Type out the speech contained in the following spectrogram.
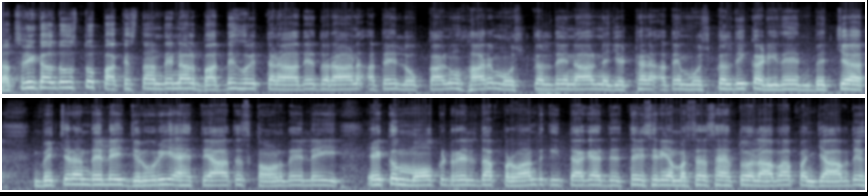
ਸਤਿ ਸ੍ਰੀ ਅਕਾਲ ਦੋਸਤੋ, ਪਾਕਿਸਤਾਨ ਦੇ ਨਾਲ ਵੱਧਦੇ ਹੋਏ ਤਣਾਅ ਦੇ ਦੌਰਾਨ ਅਤੇ ਲੋਕਾਂ ਨੂੰ ਹਰ ਮੁਸ਼ਕਲ ਦੇ ਨਾਲ ਨਜਿੱਠਣ ਅਤੇ ਮੁਸ਼ਕਲ ਦੀ ਘੜੀ ਦੇ ਵਿੱਚ ਵਿਚਰਨ ਦੇ ਲਈ ਜ਼ਰੂਰੀ ਅਹਿਤਿਆਤ ਸਿਖਾਉਣ ਦੇ ਲਈ ਇੱਕ ਮੌਕ ਡਰਿਲ ਦਾ ਪ੍ਰਬੰਧ ਕੀਤਾ ਗਿਆ, ਜਿੱਥੇ ਸ੍ਰੀ ਅੰਮ੍ਰਿਤਸਰ ਸਾਹਿਬ ਤੋਂ ਇਲਾਵਾ ਪੰਜਾਬ ਦੇ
